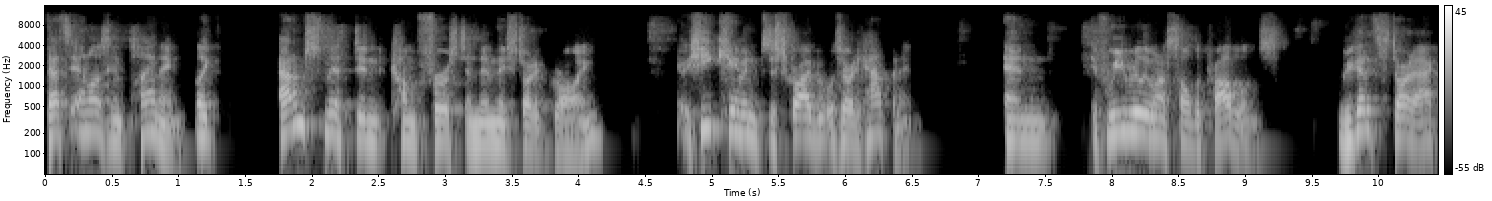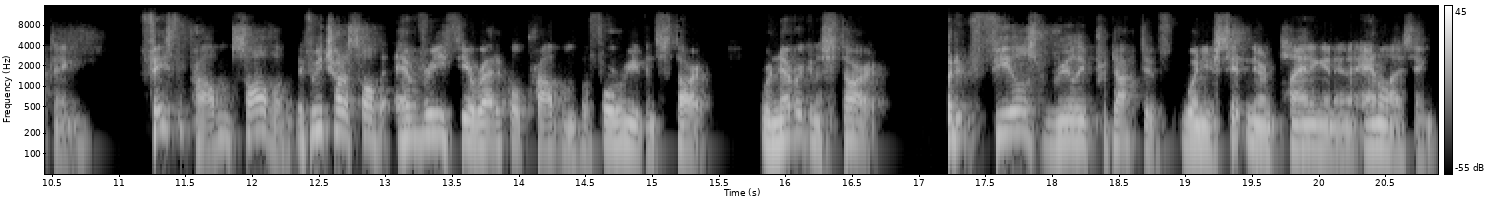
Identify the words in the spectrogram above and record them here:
that's analyzing and planning. Like Adam Smith didn't come first and then they started growing. He came and described what was already happening. And if we really want to solve the problems, we got to start acting, face the problem, solve them. If we try to solve every theoretical problem before we even start, we're never going to start. But it feels really productive when you're sitting there and planning and analyzing.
